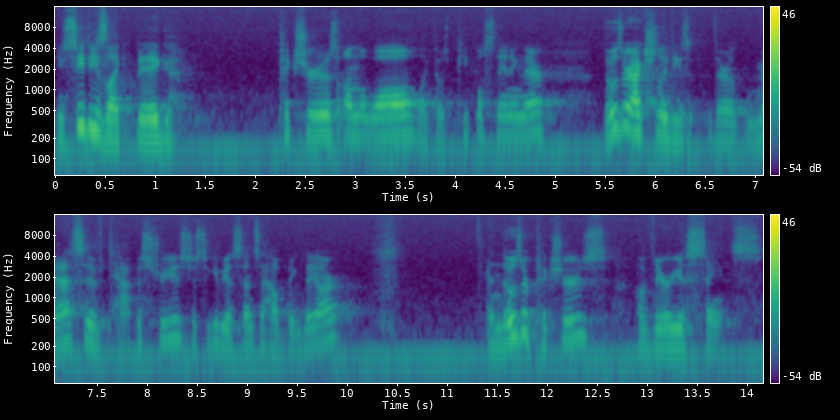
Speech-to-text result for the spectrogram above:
You see these like big pictures on the wall, like those people standing there, those are actually these, they're massive tapestries, just to give you a sense of how big they are. And those are pictures of various saints,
